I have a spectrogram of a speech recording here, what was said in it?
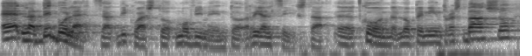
è la debolezza di questo movimento rialzista eh, con l'open interest basso,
